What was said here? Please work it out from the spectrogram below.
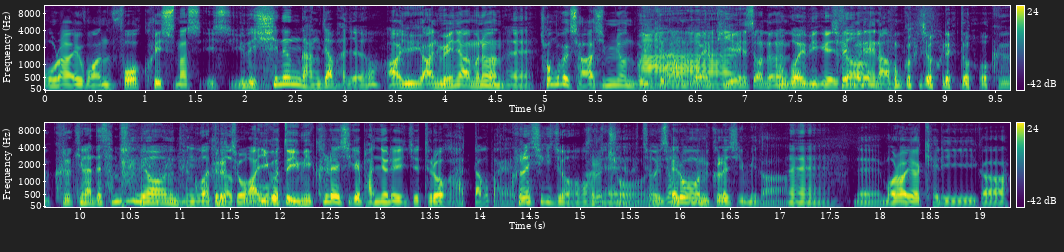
All I Want for Christmas is You. 근데 신흥 강자 맞아요? 아, 이 아니 왜냐하면은 네. 1940년 뭐 이렇게 아, 나온 거에 비해서는 그거에 비교해서? 최근에 나온 거죠, 그래도. 그 그렇긴 한데 30년은 된 것 같더라고. 그렇죠. 아, 이것도 이미 클래식의 반열에 이제 들어갔다고 봐야죠. 클래식이죠. 그렇죠. 네, 그렇죠. 이 새로운. 클래식입니다. 네. 네. 머라이어 캐리가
